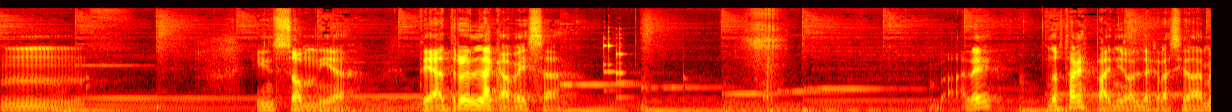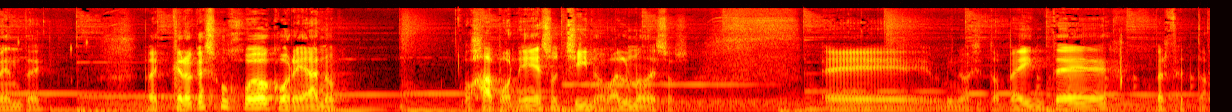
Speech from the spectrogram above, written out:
Mmm. Insomnia. Teatro en la cabeza. Vale. No está en español, desgraciadamente. Pero creo que es un juego coreano. O japonés o chino, ¿vale? Uno de esos. Eh, 1920. Perfecto.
